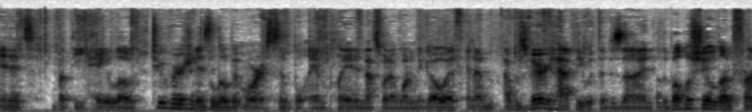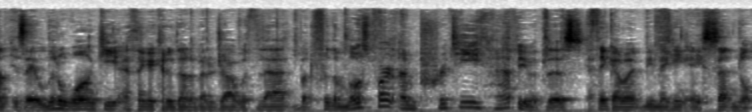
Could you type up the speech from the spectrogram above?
in it, but the Halo 2 version is a little bit more simple and plain, and that's what I wanted to go with, and I'm, I was very happy with the design. The bubble shield on front is a little wonky. I think I could have done a better job with that, but for the most part, I'm pretty happy with this. I think I might be making a Sentinel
